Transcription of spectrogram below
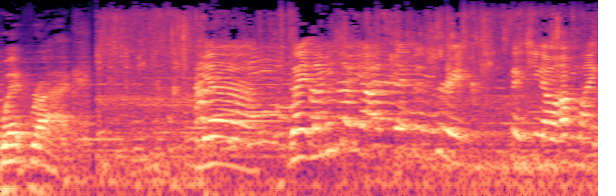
wet rag. Yeah. Wait, let me show y'all a special trick. Since you know I'm like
